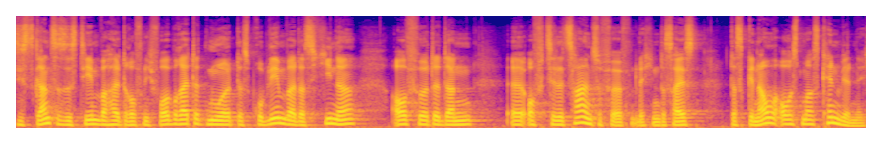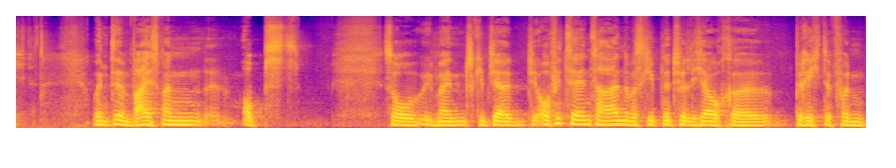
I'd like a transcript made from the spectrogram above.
dieses ganze System war halt darauf nicht vorbereitet. Nur das Problem war, dass China aufhörte, dann äh, offizielle Zahlen zu veröffentlichen. Das heißt, das genaue Ausmaß kennen wir nicht. Und äh, weiß man, äh, ob es so, ich meine, es gibt ja die offiziellen Zahlen, aber es gibt natürlich auch äh, Berichte von,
